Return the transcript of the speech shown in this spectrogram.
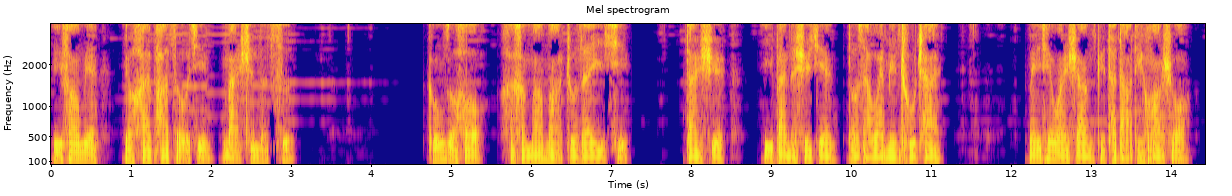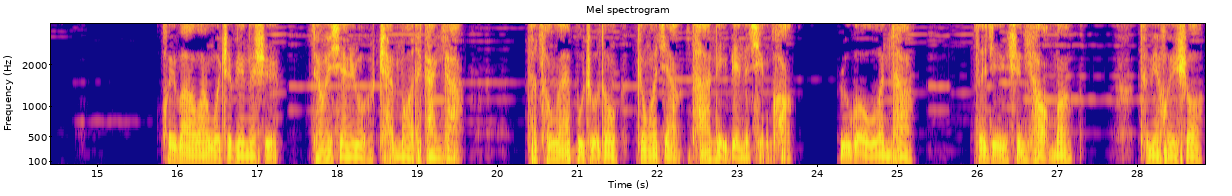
一方面又害怕走进满身的刺。工作后还和妈妈住在一起，但是一半的时间都在外面出差。每天晚上给她打电话说，汇报完我这边的事，便会陷入沉默的尴尬。他从来不主动跟我讲他那边的情况。如果我问他最近身体好吗，他便会说：“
